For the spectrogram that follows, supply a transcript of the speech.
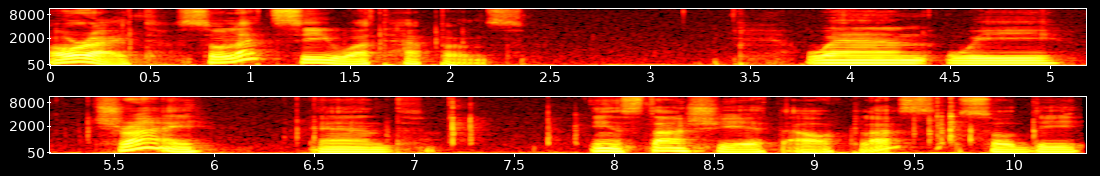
all right so let's see what happens when we try and instantiate our class. So d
